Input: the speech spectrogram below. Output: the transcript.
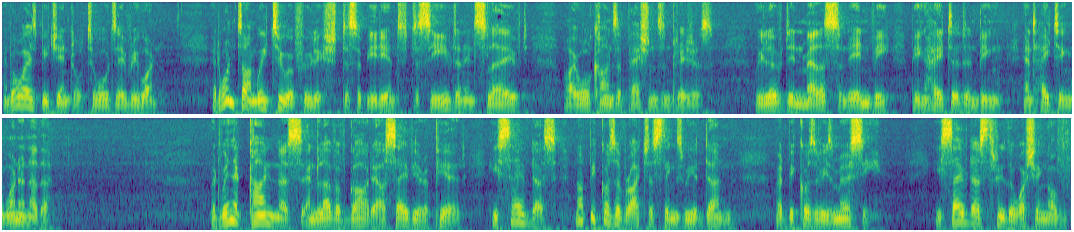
and always be gentle towards everyone. At one time we too were foolish, disobedient, deceived, and enslaved by all kinds of passions and pleasures. We lived in malice and envy, being hated and being and hating one another. But when the kindness and love of God, our Saviour, appeared, He saved us, not because of righteous things we had done, but because of His mercy. He saved us through the washing of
